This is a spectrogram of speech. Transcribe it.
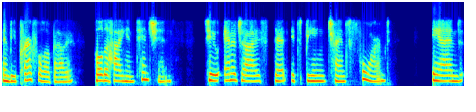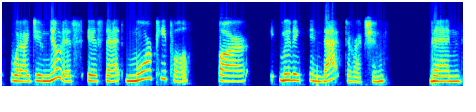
and be prayerful about it hold a high intention to energize that it's being transformed. And what I do notice is that more people are moving in that direction than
